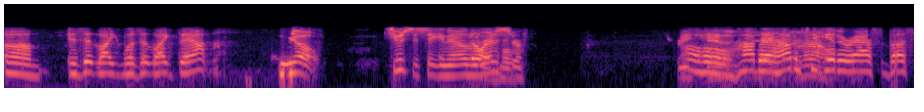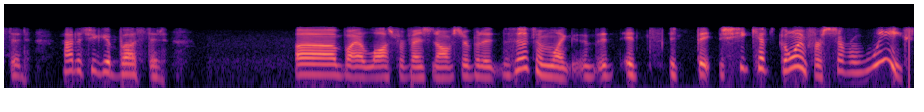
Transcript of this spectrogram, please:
um, is it like, was it like that? No. She was just taking it out of the No, register. Oh, how did how did she out. get her ass busted? How did she get busted? Uh, by a loss prevention officer, but it took him like it it it, it she kept going for several weeks.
